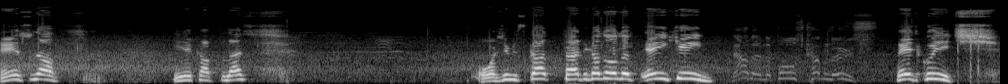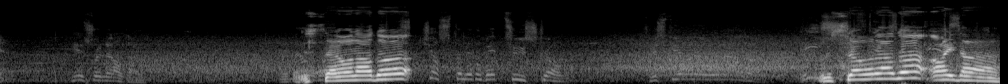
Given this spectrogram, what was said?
en son Yine kaptılar. O şimdi Scott Ferdi Kadıoğlu, Harry Kane. Red Greenwich. Cristiano Ronaldo, Cristiano Ronaldo, ayda.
